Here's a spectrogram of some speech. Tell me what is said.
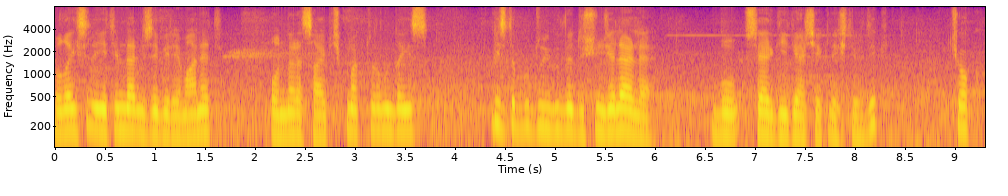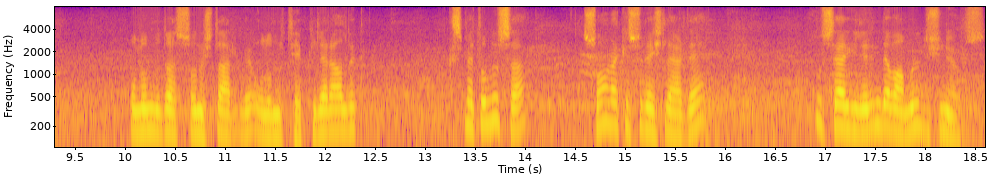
Dolayısıyla yetimler bize bir emanet. Onlara sahip çıkmak durumundayız. Biz de bu duygu ve düşüncelerle bu sergiyi gerçekleştirdik. Çok olumlu da sonuçlar ve olumlu tepkiler aldık. Kısmet olursa sonraki süreçlerde bu sergilerin devamını düşünüyoruz.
